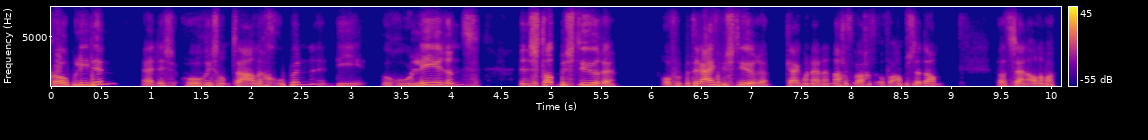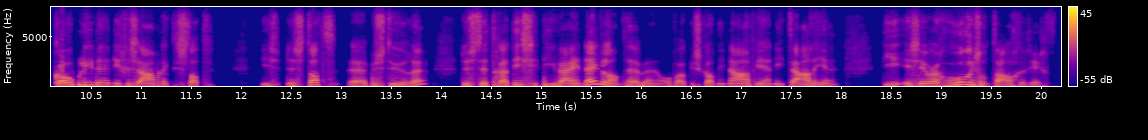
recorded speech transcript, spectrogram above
kooplieden, hè, dus horizontale groepen die rolerend een stad besturen of een bedrijf besturen. Kijk maar naar de Nachtwacht of Amsterdam. Dat zijn allemaal kooplieden die gezamenlijk de stad, die de stad uh, besturen. Dus de traditie die wij in Nederland hebben, of ook in Scandinavië en Italië, die is heel erg horizontaal gericht.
